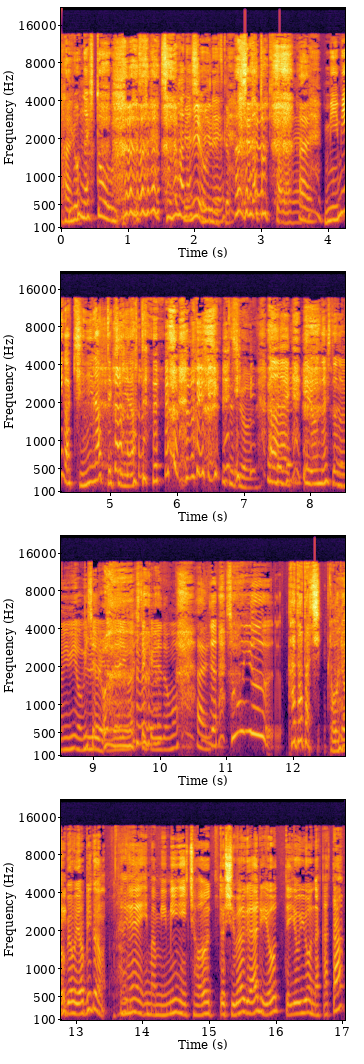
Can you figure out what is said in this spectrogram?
はい、いろんな人を、その話をね、した時からね、はい、耳が気になって気になって、はい、いろんな人の耳を見ちゃうようになりましたけれども、はい、じゃあ、そういう方たち、糖尿病予備軍、ね、今耳にちょっとシワがあるよっていうような方、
